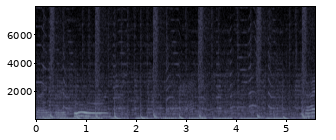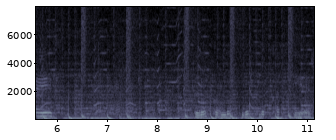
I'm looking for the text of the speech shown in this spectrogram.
Very, very good. look, look, look, look at this.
